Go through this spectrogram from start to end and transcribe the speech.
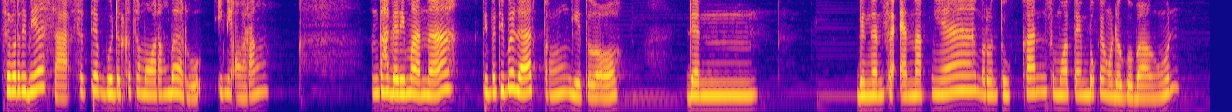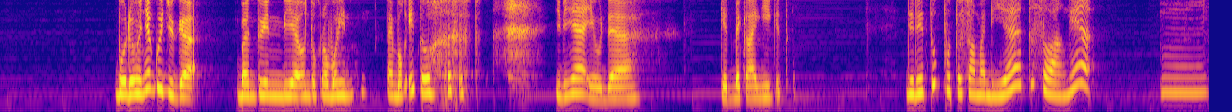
seperti biasa, setiap gue deket sama orang baru, ini orang entah dari mana tiba-tiba dateng gitu loh. Dan dengan seenaknya meruntuhkan semua tembok yang udah gue bangun. Bodohnya gue juga bantuin dia untuk robohin tembok itu. Jadinya ya udah get back lagi gitu. Jadi tuh putus sama dia tuh selangnya hmm,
